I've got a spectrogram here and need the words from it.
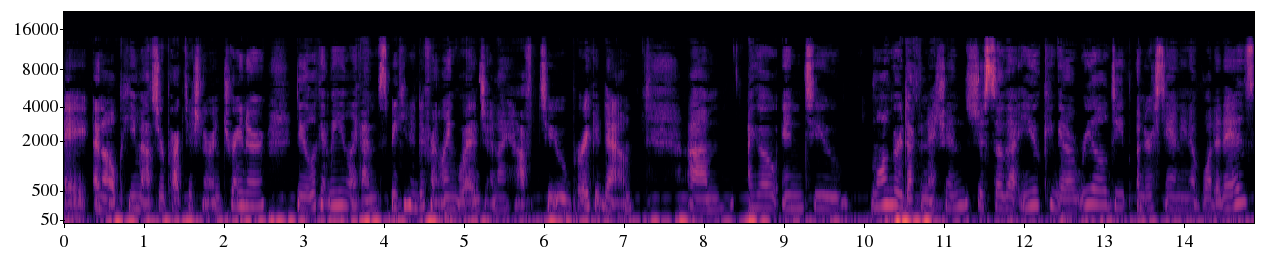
a NLP master practitioner and trainer. They look at me like I'm speaking a different language and I have to break it down. Um, I go into longer definitions just so that you can get a real deep understanding of what it is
